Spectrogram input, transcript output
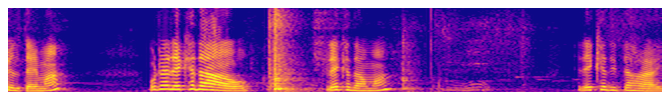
ফেলতে মা। ওটা রেখে দাও। রেখে দাও, মা। রেখে দিতে হয়।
